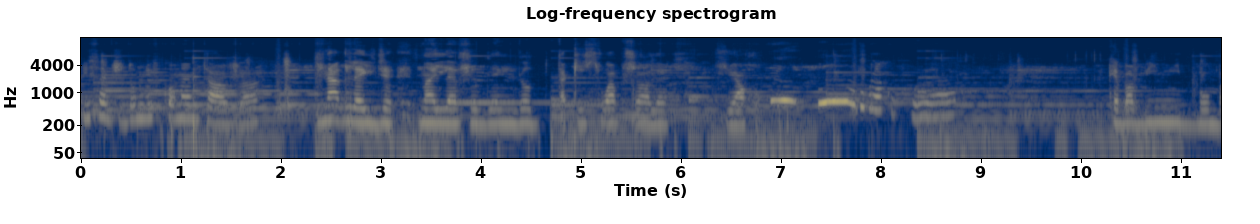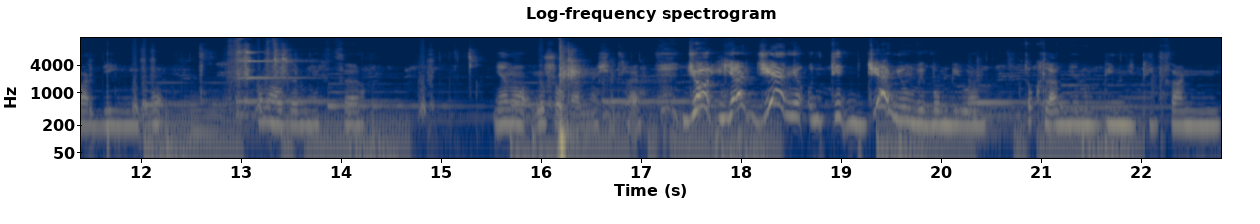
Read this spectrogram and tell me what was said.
pisać do mnie w komentarzach. I nagle idzie najlepszy dzień do taki słabszy, ale ja dobra kupuję. Kebabini, bombardini, no. Co ona ode mnie chce? Nie no, już ogarnę się trochę. Gdzie, ja, gdzie, ja nią- gdzie, gdzie ja nią wybombiłem? Kto kradnie Nubini, Pizzani?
